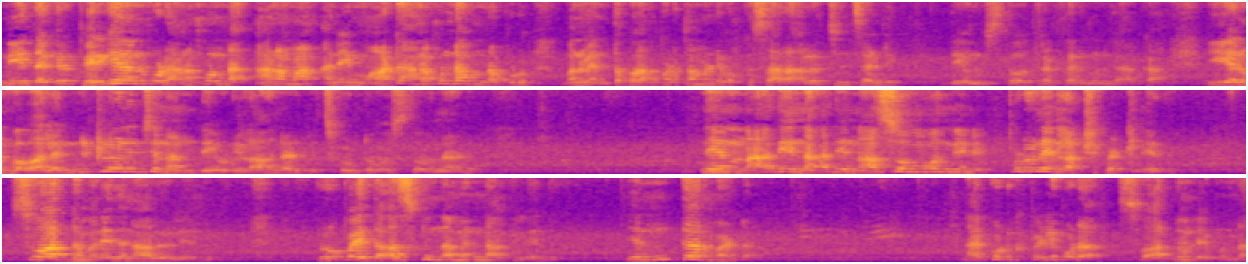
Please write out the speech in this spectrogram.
నీ దగ్గర పెరిగానని కూడా అనకుండా అనమా అనే మాట అనకుండా ఉన్నప్పుడు మనం ఎంత బాధపడతామండి? ఒక్కసారి ఆలోచించండి. దేవుని స్తోత్రం కలుగును గాక. ఈ అనుభవాలన్నింటిలో నుంచి నన్ను దేవుడు ఇలా నడిపించుకుంటూ వస్తూ ఉన్నాడు. నేను నాది నాది నా సొమ్ము అని నేను ఎప్పుడూ నేను లక్ష్య పెట్టలేదు. స్వార్థం అనేది నాలో లేదు. రూపాయి దాచుకుందామని నాకు లేదు. ఎంత అనమాట నా కొడుకు పెళ్ళి కూడా స్వార్థం లేకుండా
